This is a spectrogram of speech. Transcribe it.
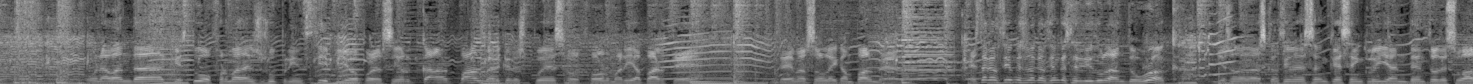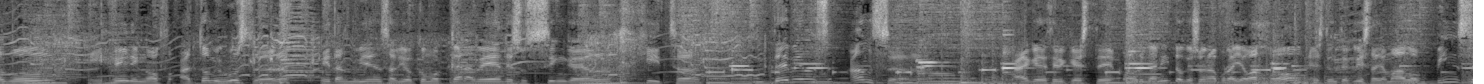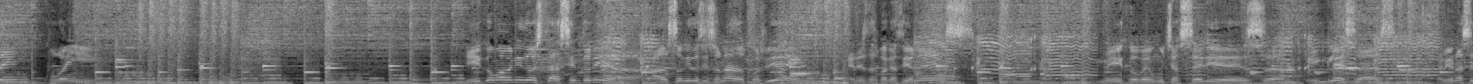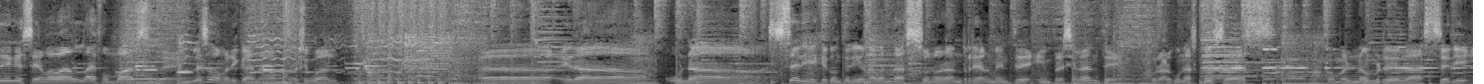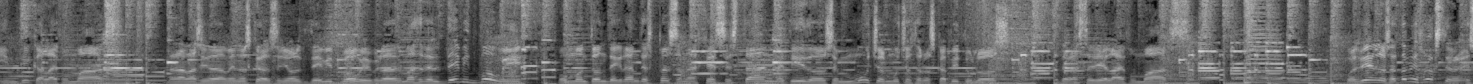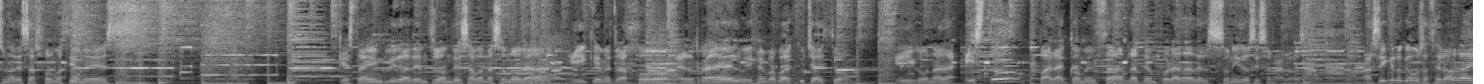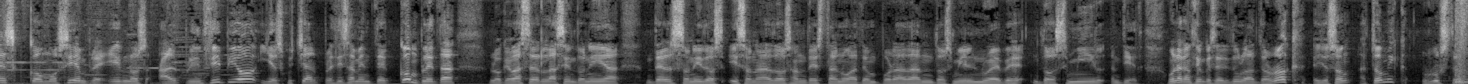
una banda que estuvo formada en su principio por el señor Carl Palmer, que después formaría parte de Emerson Lake and Palmer. Esta canción es una canción que se titula The Rock y es una de las canciones en que se incluían dentro de su álbum In Hearing of Atomic Rooster y también salió como cara B de su single hit Devil's Answer. Hay que decir que este organito que suena por ahí abajo es de un teclista llamado Vincent Crane. ¿Y cómo ha venido esta sintonía al Sonidos y Sonados? Pues bien, en estas vacaciones mi hijo ve muchas series eh, inglesas. Había una serie que se llamaba Life on Mars, eh, inglesa o americana, pero es igual. Eh, era una serie que contenía una banda sonora realmente impresionante, con algunas cosas, como el nombre de la serie indica, Life on Mars, nada más y nada menos que del señor David Bowie, pero además del David Bowie, un montón de grandes personajes están metidos en muchos, muchos de los capítulos de la serie Life on Mars. Pues bien, los Atomic Rockster es una de esas formaciones que está incluida dentro de esa banda sonora y que me trajo el Rael. Me dije, papá, escucha esto. Y digo, nada, esto para comenzar la temporada del Sonidos y Sonados. Así que lo que vamos a hacer ahora es, como siempre, irnos al principio y escuchar precisamente completa lo que va a ser la sintonía del Sonidos y Sonados ante esta nueva temporada 2009-2010. Una canción que se titula The Rock, ellos son Atomic Rooster.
